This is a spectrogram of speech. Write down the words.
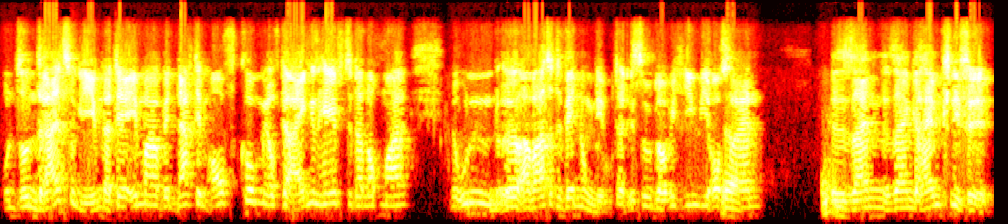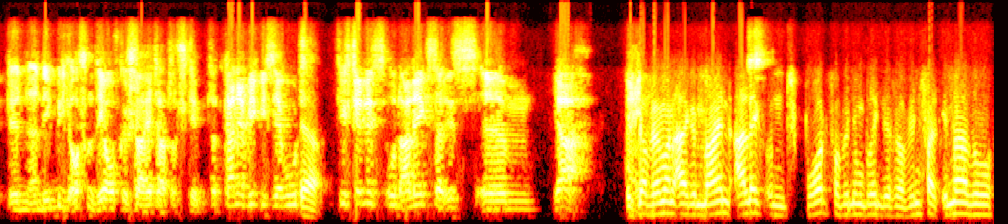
und so einen Drall zu geben, dass er immer mit, nach dem Aufkommen auf der eigenen Hälfte dann nochmal eine unerwartete Wendung nimmt. Das ist so, glaube ich, irgendwie auch Ja. sein, sein, sein Geheimkniffel. Denn an dem bin ich auch schon sehr oft gescheitert, das stimmt. Das kann er wirklich sehr gut. Ja. Tischtennis und Alex, das ist, ähm, ja. Ich glaube, wenn man allgemein Alex und Sport in Verbindung bringt, ist er auf jeden Fall immer so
